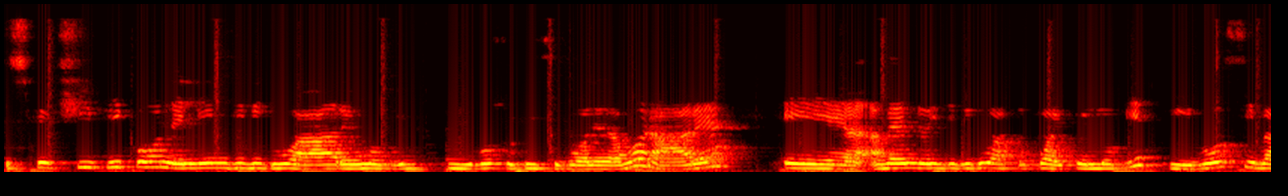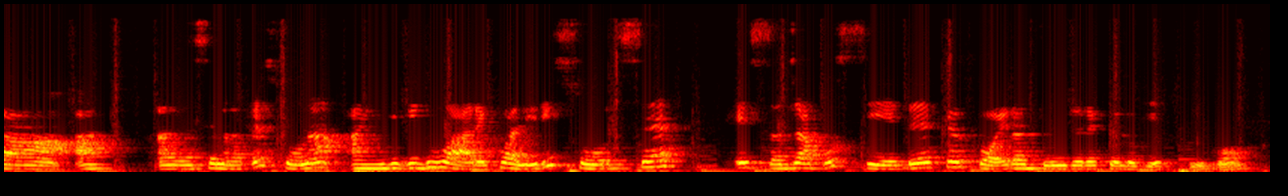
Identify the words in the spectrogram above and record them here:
specifico nell'individuare un obiettivo su cui si vuole lavorare e avendo individuato poi quell'obiettivo si va a assieme alla persona a individuare quali risorse essa già possiede per poi raggiungere quell'obiettivo.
